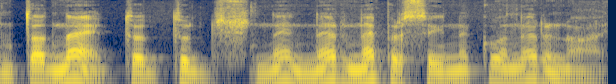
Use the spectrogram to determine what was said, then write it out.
nu, tad nē, tad, tad ne, ne, neprasīju, neko nerunāju.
